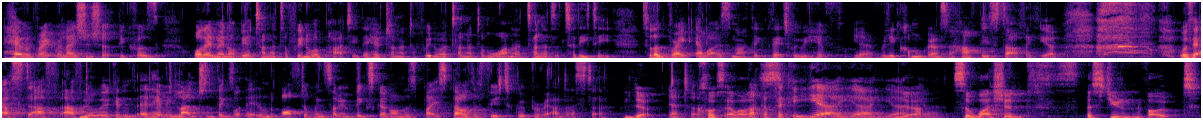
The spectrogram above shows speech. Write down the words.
have a great relationship because while they may not be a tangata whenua party, they have tangata whenua, tangata moana, tangata tiriti. So they're great allies, and I think that's where we have yeah really common ground. So half these staff are here with our staff after work and, and having lunch and things like that. And often when something big's going on in this place, they were the first group around us to yeah, yeah to close allies. like a picky. Yeah, yeah, yeah, yeah. yeah. So why should a student vote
